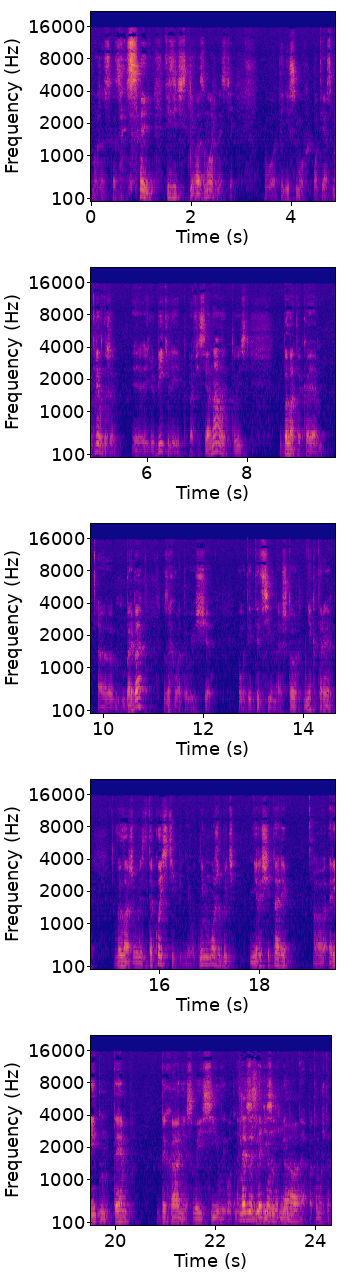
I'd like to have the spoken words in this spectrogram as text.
можно сказать, свои физические возможности, вот, и не смог. Вот я смотрел даже э, и любители, и профессионалы, то есть была такая э, борьба захватывающая, вот, интенсивная, что некоторые вылаживались до такой степени, вот, не, может быть, не рассчитали э, ритм, темп, дыхание, свои силы вот на На 10, 10 на 10 минут, минут, ага. да, потому что,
